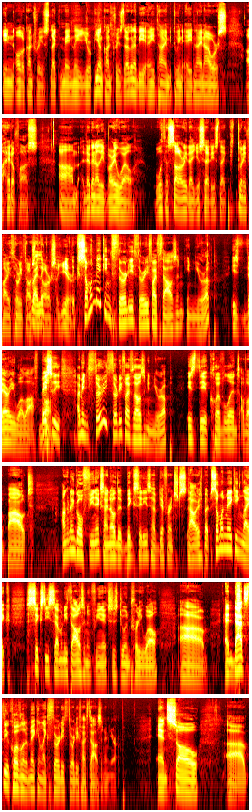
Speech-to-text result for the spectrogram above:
in other countries, like mainly European countries. They're going to be anytime between eight nine hours ahead of us. Um, they're going to live very well with a salary that you said is like twenty five thirty thousand Right, like- dollars a year. Like someone making 30, 35,000 in Europe is very well off. Oh. Basically, I mean 30, 35,000 in Europe is the equivalent of about I'm to go Phoenix. I know that big cities have different salaries, but someone making like 60, 70,000 in Phoenix is doing pretty well. Um, and that's the equivalent of making like 30, 35,000 in Europe. And so uh,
